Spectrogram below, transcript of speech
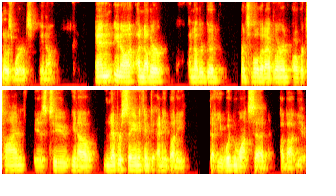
those words, you know. And you know, another another good principle that I've learned over time is to, you know, never say anything to anybody that you wouldn't want said about you.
